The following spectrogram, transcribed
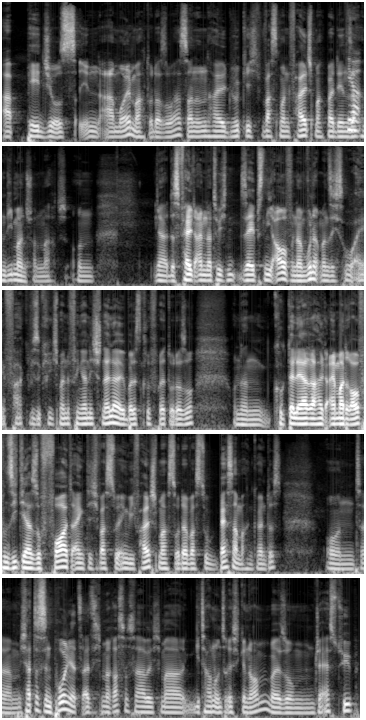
Arpeggios in A-Moll macht oder sowas, sondern halt wirklich, was man falsch macht bei den Ja. Sachen, die man schon macht. Und ja, das fällt einem natürlich selbst nie auf und dann wundert man sich so, ey, fuck, wieso kriege ich meine Finger nicht schneller über das Griffbrett oder so? Und dann guckt der Lehrer halt einmal drauf und sieht ja sofort eigentlich, was du irgendwie falsch machst oder was du besser machen könntest. Und ähm, ich hatte das in Polen jetzt, als ich in Erasmus war, habe ich mal Gitarrenunterricht genommen bei so einem Jazz-Typ.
